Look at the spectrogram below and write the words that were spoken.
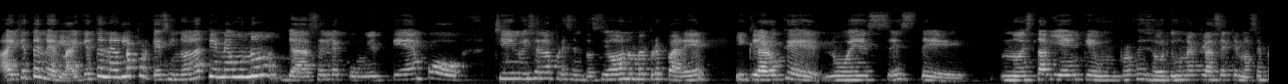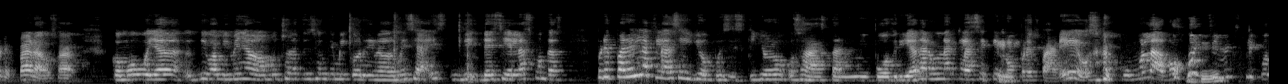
hay que tenerla, hay que tenerla porque si no la tiene uno, ya se le comió el tiempo, sí, no hice la presentación, no me preparé, y claro que no es este, no está bien que un profesor de una clase que no se prepara, o sea, ¿cómo voy a, digo, a mí me llamaba mucho la atención que mi coordinador me decía, decía en las juntas, preparen la clase y yo, pues es que yo, o sea, hasta ni podría dar una clase que no preparé, o sea, ¿cómo la doy? ¿Sí me explico?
